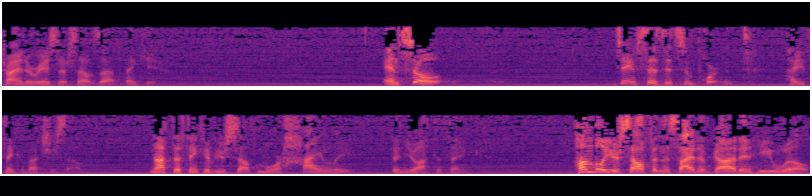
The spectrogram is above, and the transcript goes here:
trying to raise ourselves up. Thank you. And so, James says it's important how you think about yourself. Not to think of yourself more highly than you ought to think. Humble yourself in the sight of God, and He will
